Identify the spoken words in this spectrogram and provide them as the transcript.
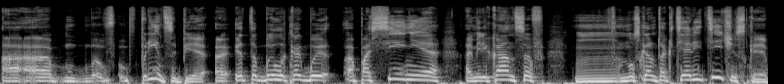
А, а, в, в принципе, э, это было как бы опасение американцев, м, ну, скажем так, теоретическое,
